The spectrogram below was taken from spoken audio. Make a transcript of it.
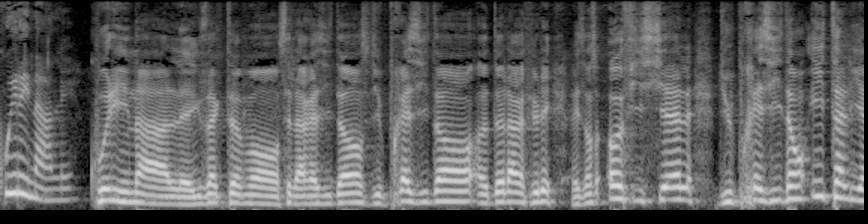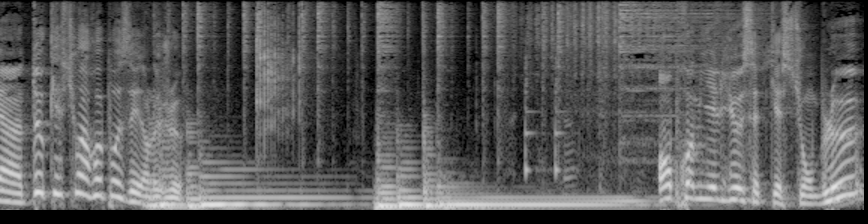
Quirinale. Quirinale, exactement. C'est la résidence du président de la République, résidence officielle du président italien. Deux questions à reposer dans le jeu. En premier lieu, cette question bleue.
